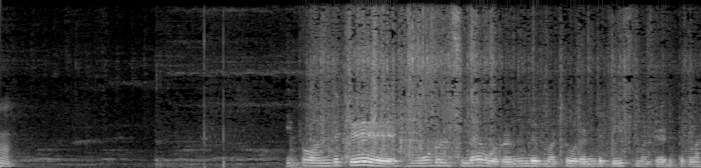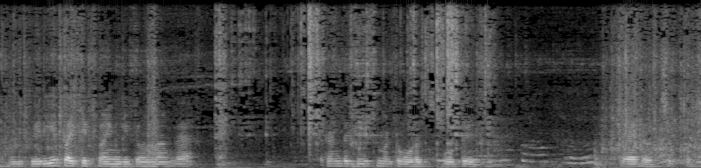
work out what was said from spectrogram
ம். இப்போ வந்துட்டு நூடுல்ஸில் ஒரு ரெண்டு மட்டும் ரெண்டு பீஸ் மட்டும் எடுத்துக்கலாம். இது பெரிய பாக்கெட் வாங்கிட்டு வந்தாங்க ரெண்டு பீஸ் மட்டும் உடைச்சி போட்டு வேக வச்சுருக்கோம்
